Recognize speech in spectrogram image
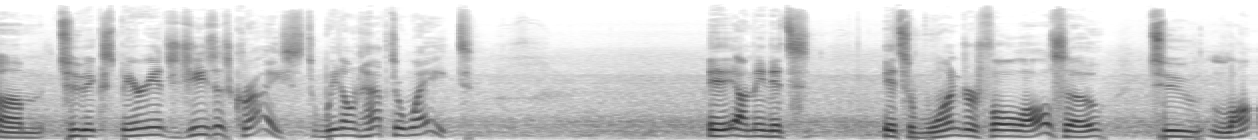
um, to experience Jesus Christ. We don't have to wait. It, I mean, it's it's wonderful also to long,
